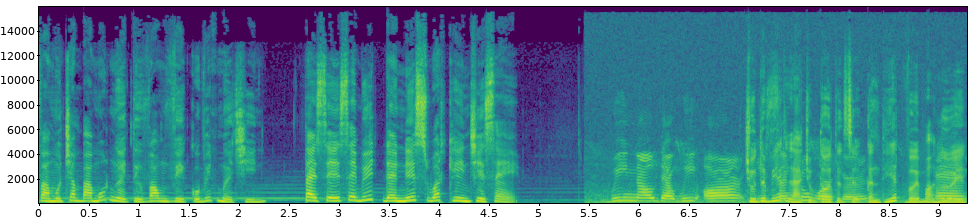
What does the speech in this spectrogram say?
và 131 người tử vong vì COVID-19. Tài xế xe buýt Dennis Watkin chia sẻ. Chúng tôi biết là chúng tôi thực sự cần thiết với mọi người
